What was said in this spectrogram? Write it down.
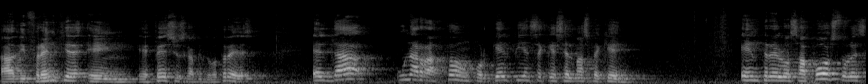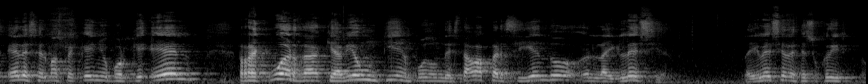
a diferencia en Efesios capítulo 3, él da una razón porque él piensa que es el más pequeño. Entre los apóstoles, él es el más pequeño porque él recuerda que había un tiempo donde estaba persiguiendo la iglesia, la iglesia de Jesucristo.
